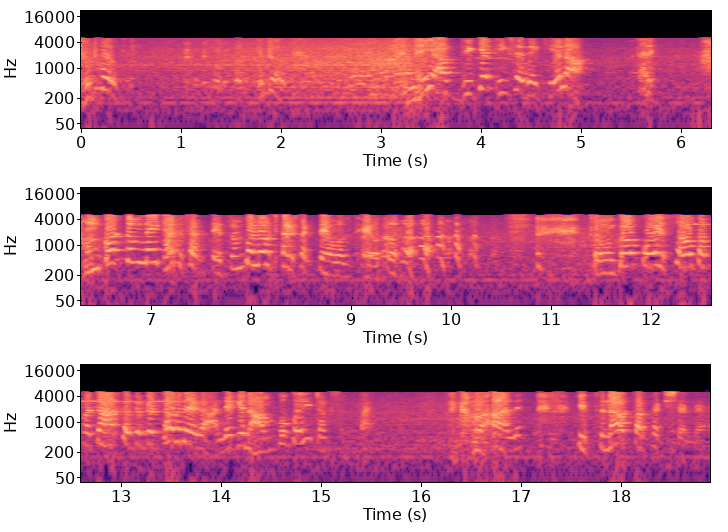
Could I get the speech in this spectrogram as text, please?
झूठ बोलते झूठ नहीं, आप दिखे, ठीक से देखिए ना। अरे, हमको तुम नहीं ठग सकते, तुमको लोग ठग सकते हैं, बोलते हो। तुमको कोई सौ का पचास का करके ठग देगा, लेकिन हमको कोई नहीं ठग सकता है। कमाल है, इतना परफेक्शन है।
